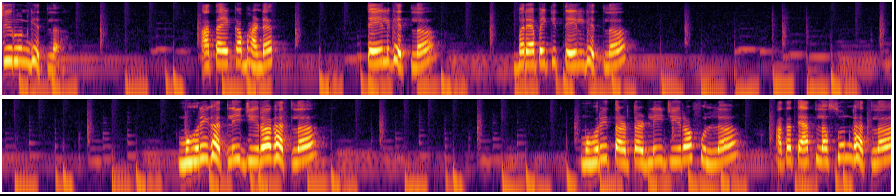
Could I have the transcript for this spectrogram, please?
चिरून घेतलं. आता एका भांड्यात तेल घेतलं बऱ्यापैकी तेल घेतलं. मोहरी घातली जिरं घातलं. मोहरी तडतडली जिरं फुललं. आता त्यात लसूण घातलं.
